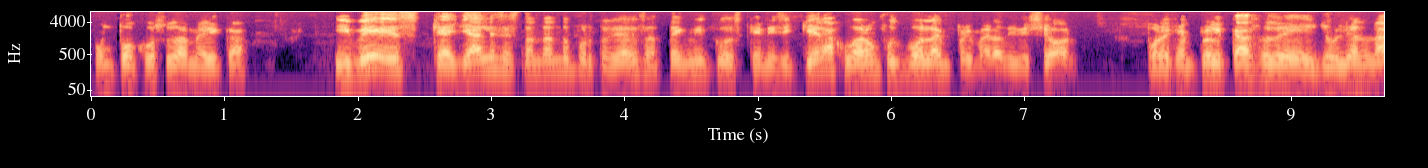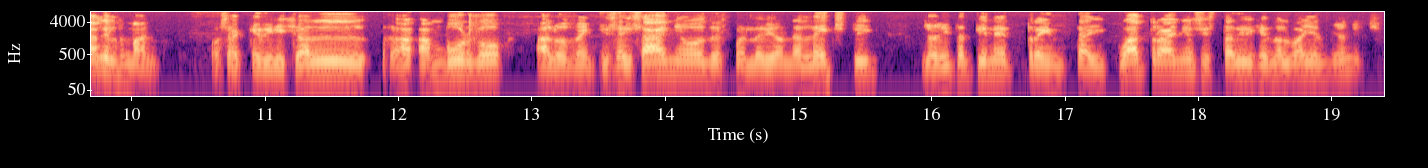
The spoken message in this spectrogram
un poco Sudamérica, y ves que allá les están dando oportunidades a técnicos que ni siquiera jugaron fútbol en primera división. Por ejemplo, el caso de Julian Nagelsmann, o sea, que dirigió al Hamburgo a los 26 años, después le dieron al Leipzig y ahorita tiene 34 años y está dirigiendo al Bayern Múnich.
